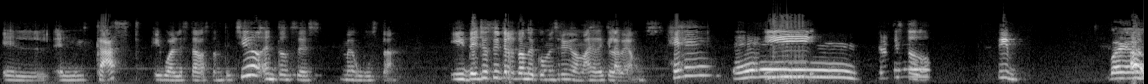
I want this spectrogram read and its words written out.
el, el cast igual está bastante chido, entonces me gusta. Y de hecho estoy tratando de convencer a mi mamá de que la veamos. Jeje. Y creo que es todo. Sí. Bueno, Ah,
